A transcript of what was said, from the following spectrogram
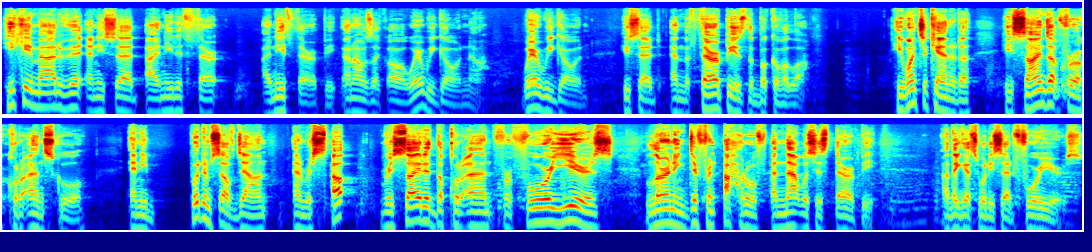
He came out of it and he said, I needed ther- I need therapy. And I was like, oh, where are we going now? Where are we going? He said, and the therapy is the book of Allah. He went to Canada. He signed up for a Quran school, and he put himself down and rec- oh, recited the Quran for four years, learning different ahruf, and that was his therapy. I think that's what he said. Four years.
